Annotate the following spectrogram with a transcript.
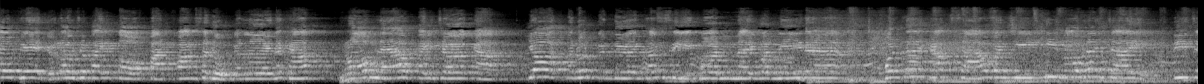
โอเค เดี๋ยวเราจะไปต่อปัดความสนุกกันเลยนะครับ พร้อมแล้วไปเจอกับ ยอดมนุษย์เงินเดือนทั้ง 4 คนในวันนี้นะฮะ คนแรกครับสาวบัญชีขี้เมาได้ใจ ดีเจ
